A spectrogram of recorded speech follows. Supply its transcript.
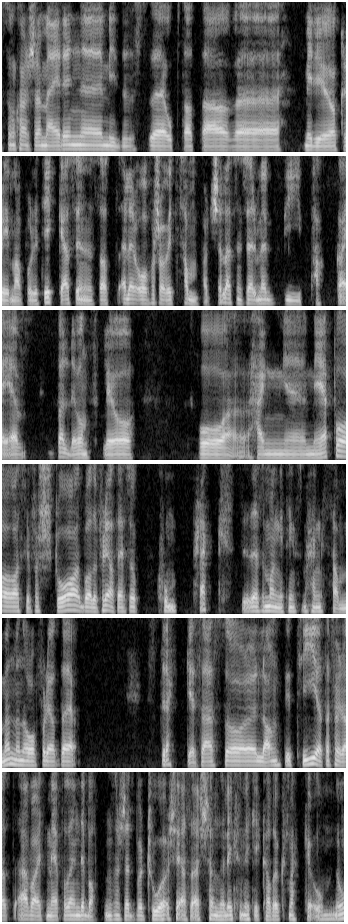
som kanskje er mer enn middels opptatt av miljø- og klimapolitikk, jeg synes at, eller og for så vidt samferdsel, jeg syns det med bypakka er veldig vanskelig å, å henge med på og vanskelig å forstå. Både fordi at det er så komplekst, det er så mange ting som henger sammen, men òg fordi at det strekker seg så langt i tid at jeg føler at jeg var ikke med på den debatten som skjedde for to år siden, så jeg skjønner liksom ikke hva dere snakker om nå.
